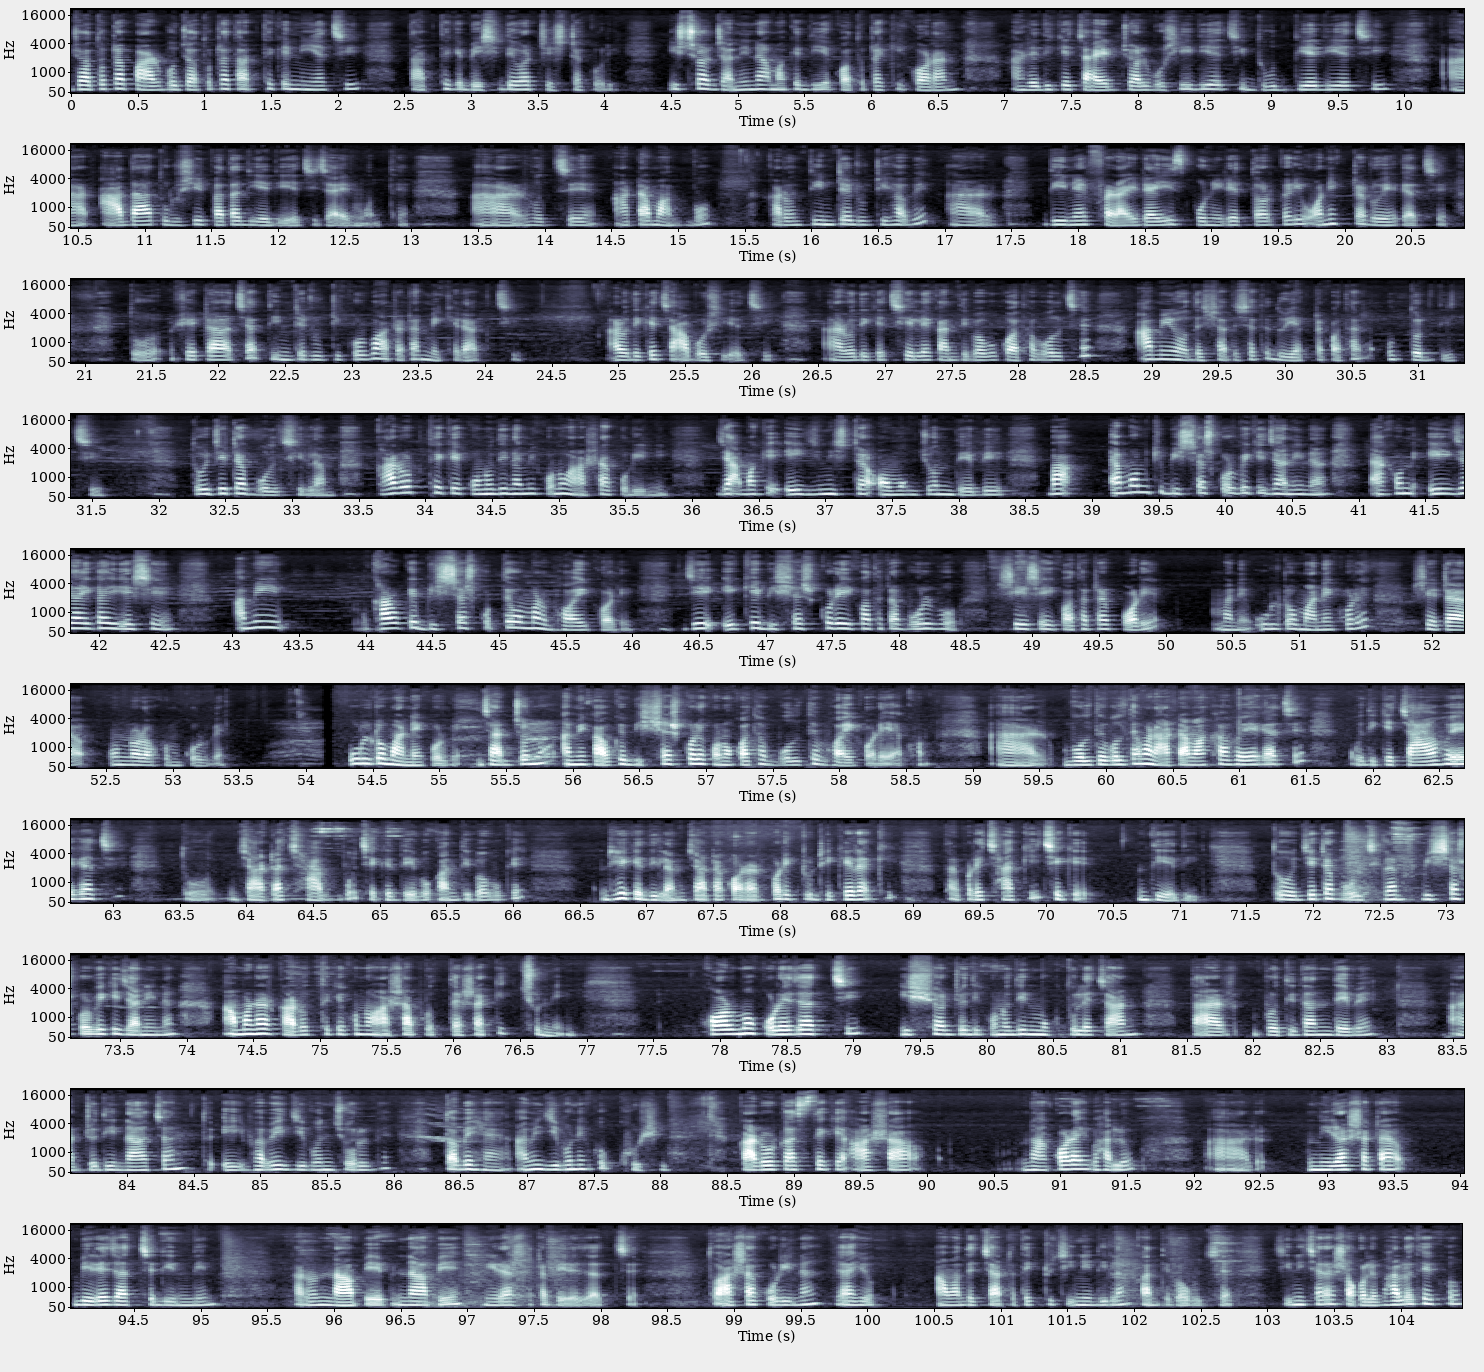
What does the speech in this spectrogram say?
যতটা পারব, যতটা তার থেকে নিয়েছি, তার থেকে বেশি দেওয়ার চেষ্টা করি। ঈশ্বর জানি না আমাকে দিয়ে কতটা কি করান। আর এদিকে চায়ের জল বসিয়ে দিয়েছি, দুধ দিয়ে দিয়েছি, আর আদা, তুলসীর পাতা দিয়ে দিয়েছি চায়ের মধ্যে। আর হচ্ছে আটা মাখবো, কারণ তিনটে রুটি হবে, আর দিনের ফ্রাইড রাইস, পনিরের তরকারি অনেকটা রয়ে গেছে। তো সেটা আছে, আর তিনটে রুটি করব, আটাটা মেখে রাখছি। আর ওদিকে চা বসিয়েছি। আর ওদিকে ছেলে কান্তিবাবু কথা বলছে, আমিও ওদের সাথে সাথে দুই একটা কথার উত্তর দিচ্ছি। তো যেটা বলছিলাম, কারোর থেকে কোনো দিন আমি কোনো আশা করিনি যে আমাকে এই জিনিসটা অমুকজন দেবে বা এমন কি বিশ্বাস করবে কি জানি না। এখন এই জায়গায় এসে আমি কারোকে বিশ্বাস করতেও আমার ভয় করে যে একে বিশ্বাস করে এই কথাটা বলব, সে সেই কথাটার পরে মানে উল্টো মানে করে সেটা অন্যরকম করবে। উল্টো মানে করবে। যার জন্য আমি কাউকে বিশ্বাস করে কোনো কথা বলতে ভয় করে এখন। আর বলতে বলতে আমার আটা মাখা হয়ে গেছে, ওদিকে চা হয়ে গেছে। তো চাটা ছাকবো, ছেঁকে দেবো কান্তিবাবুকে। ঢেকে দিলাম। চাটা করার পর একটু ঢেকে রাখি, তারপরে ছাকি, ছেঁকে দিয়ে দিই। তো যেটা বলছিলাম, বিশ্বাস করবে কি জানি না, আমার আর কারোর থেকে কোনো আশা, প্রত্যাশা কিচ্ছু নেই। কর্ম করে যাচ্ছি, ঈশ্বর যদি কোনো দিন মুখ তুলে চান, তার প্রতিদান দেবে। আর যদি না চান, তো এইভাবেই জীবন চলবে। তবে হ্যাঁ আমি জীবনে খুব খুশি। কারোর কাছ থেকে আশা না করাই ভালো, আর নিরাশাটা বেড়ে যাচ্ছে দিন দিন। কারণ না পেয়ে না পেয়ে নিরাশাটা বেড়ে যাচ্ছে। তো আশা করি না। যাই হোক, আমাদের চাটাতে একটু চিনি দিলাম কান্তিবাবুর চা চিনি ছাড়া সকলে ভালো থেকো।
